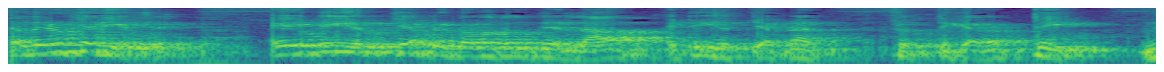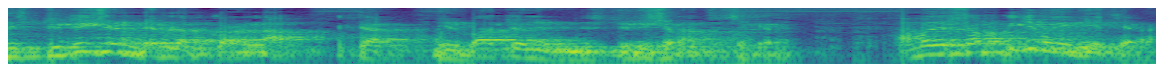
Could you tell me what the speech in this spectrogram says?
তাদের রুখে দিয়েছে। এইটাই হচ্ছে আপনার গণতন্ত্রের লাভ, এটাই হচ্ছে আপনার সত্যিকার অর্থে ইনস্টিটিউশন ডেভেলপ করার লাভ। একটা নির্বাচনের ইনস্টিটিউশন আছে সেখানে। আমাদের সবকিছু ভেঙে দিয়েছে না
